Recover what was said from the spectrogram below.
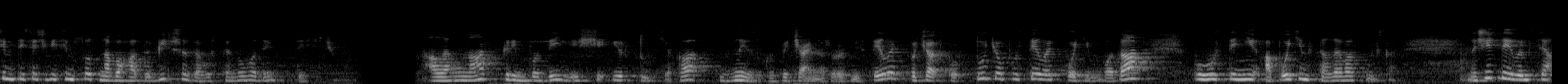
7800 набагато більше за густину води 1000. Але у нас, крім води, є ще і ртуть, яка знизу, звичайно ж, розмістилась. Спочатку ртуть опустилась, потім вода по густині, а потім сталева кулька. Значить, дивимося,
